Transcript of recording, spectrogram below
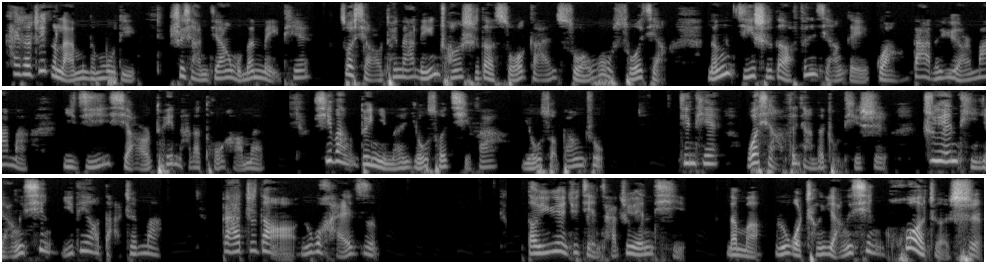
开设这个栏目的目的是想将我们每天做小儿推拿临床时的所感、所悟、所想，能及时的分享给广大的育儿妈妈。以及小儿推拿的同行们，希望对你们有所启发，有所帮助。今天我想分享的主题是：支原体阳性一定要打针吗？大家知道啊，如果孩子到医院去检查支原体，那么如果呈阳性，或者是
